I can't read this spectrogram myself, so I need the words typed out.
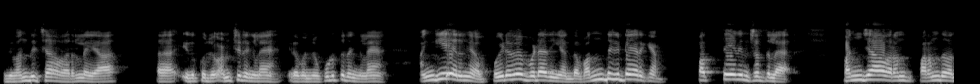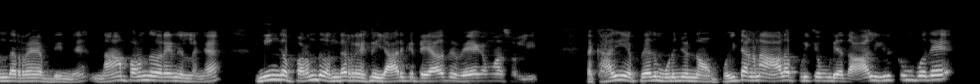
இது வந்துச்சா வரலையா? இது கொஞ்சம் அனுப்பிச்சிடுங்களேன். இதை கொஞ்சம் கொடுத்துடுங்களேன். அங்கேயே இருங்க போயிடவே போயிடாதீங்க. அந்த வந்துகிட்டே இருக்கேன். பத்தே நிமிஷத்துல பஞ்சா வரந்து பறந்து வந்துடுறேன் அப்படின்னு நான் பறந்து வரேன்னு இல்லைங்க. நீங்க பறந்து வந்துடுறேன்னு யாருக்கிட்டையாவது வேகமா சொல்லி இந்த காரியம் எப்படியாவது முடிஞ்சிடணும். அவன் போயிட்டாங்கன்னா ஆளை பிடிக்க முடியாது. ஆள் இருக்கும் போதே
